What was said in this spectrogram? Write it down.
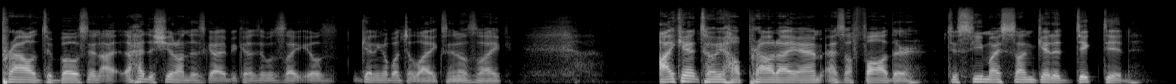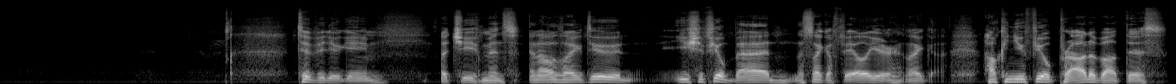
proud to boast, and I, I had to shit on this guy because it was like it was getting a bunch of likes, and it was like, I can't tell you how proud I am as a father to see my son get addicted to video game achievements, and I was like, dude. You should feel bad. That's like a failure. Like, how can you feel proud about this?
